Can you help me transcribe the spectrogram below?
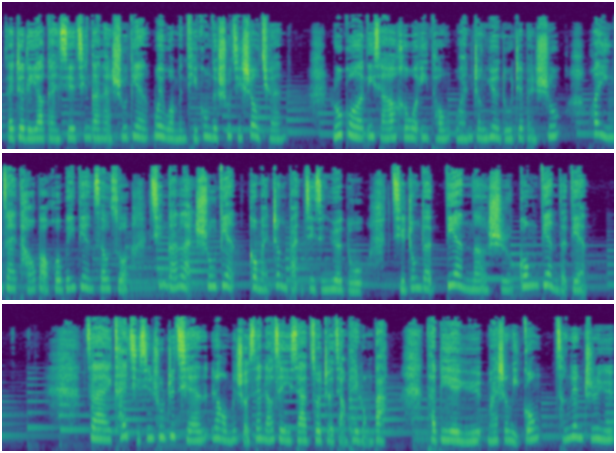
在这里要感谢青橄榄书店为我们提供的书籍授权。如果你想要和我一同完整阅读这本书，欢迎在淘宝或微店搜索“青橄榄书店”购买正版进行阅读。其中的“店”呢是宫殿的“殿”。在开启新书之前，让我们首先了解一下作者蒋佩蓉吧。他毕业于麻省理工，曾任职于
